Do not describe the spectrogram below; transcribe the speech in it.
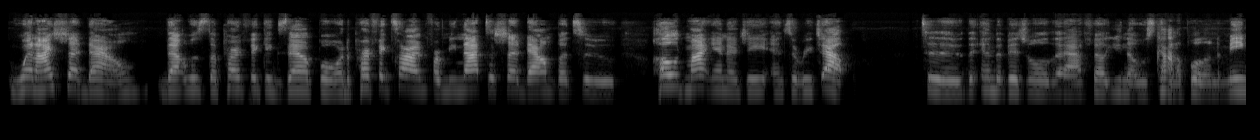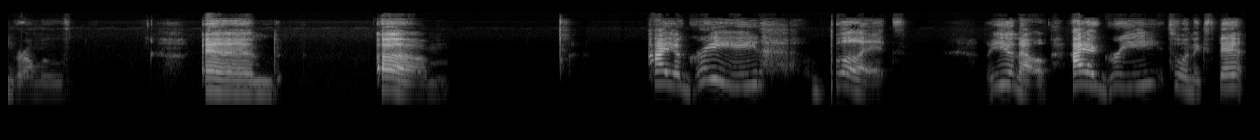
when I shut down, that was the perfect example or the perfect time for me not to shut down, but to hold my energy and to reach out to the individual that I felt, you know, was kind of pulling the mean girl move. And um I agreed, but you know, I agree to an extent.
